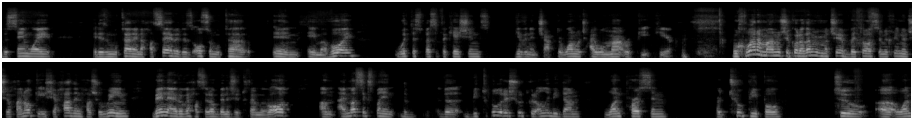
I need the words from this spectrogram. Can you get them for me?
The same way it is mutar in a haser, it is also mutar in a mavoy with the specifications given in chapter 1, which I will not repeat here. Um, I must explain the, the bitul reshut could only be done one person or two people to uh, one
